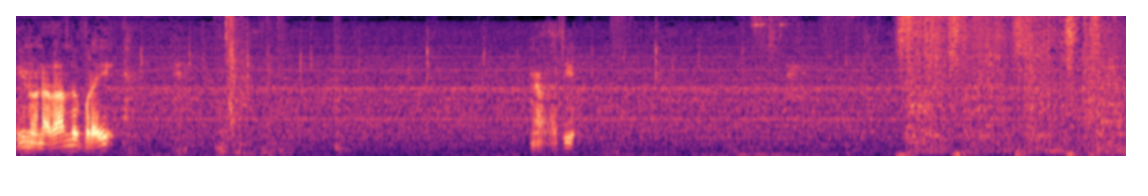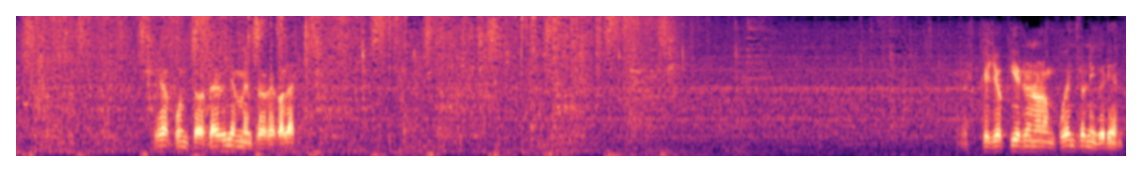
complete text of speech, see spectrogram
Y uno nadando por ahí Nada, tío Voy a puntos débiles mientras recolecto Es que yo quiero no lo encuentro ni queriendo.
